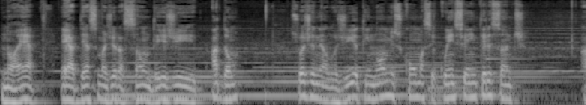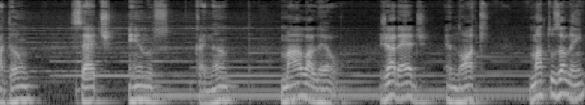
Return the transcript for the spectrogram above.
Noé é a décima geração desde Adão. Sua genealogia tem nomes com uma sequência interessante: Adão, Sete, Enos, Cainã, Maalalel, Jared, Enoque, Matusalém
